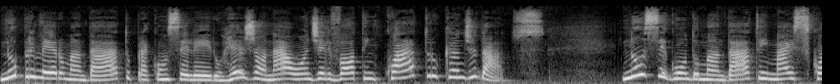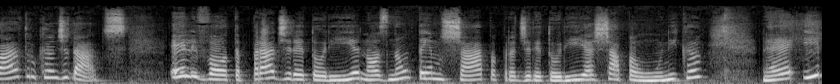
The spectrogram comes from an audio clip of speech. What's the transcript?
no primeiro mandato para conselheiro regional, onde ele vota em quatro candidatos. No segundo mandato, em mais quatro candidatos. Ele vota para a diretoria, nós não temos chapa para diretoria, é chapa única, né? E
